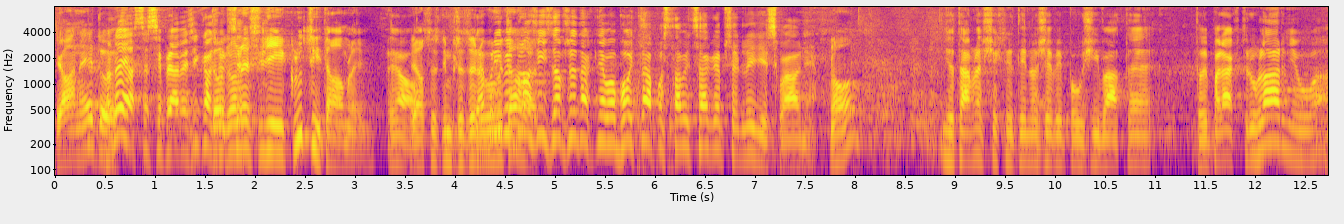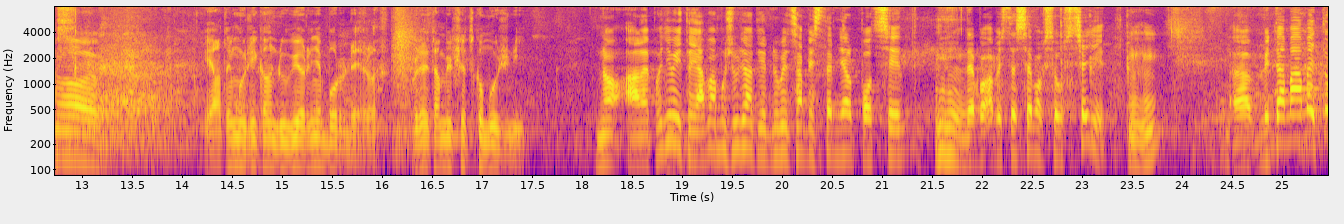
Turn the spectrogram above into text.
Já ne, to, No ne, já jsem si právě říkal, to že... donesli kluci tamhle. Jo. Já se s tím přece Dobrý nebudu by bylo říct, dobře, tak mě obhoďte a postavit se takhle před lidi, schválně. No, Jo, tamhle všechny ty nože vy používáte, to vypadá jak truhlárně u vás. no, já tomu říkám důvěrně bordel, protože tam je všecko možný. No, ale podívejte, já vám můžu udělat jednu věc, abyste měl pocit, nebo abyste se mohl soustředit. Mm-hmm. My tam máme tu...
